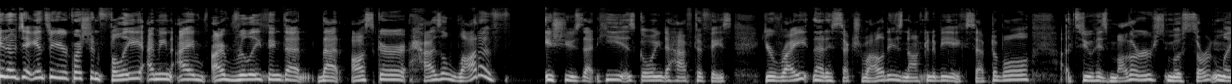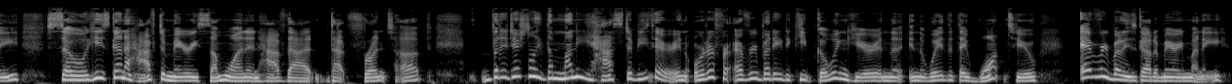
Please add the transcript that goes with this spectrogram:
you know, to answer your question fully, I mean, I I really think that that Oscar has a lot of issues that he is going to have to face. You're right that his sexuality is not going to be acceptable uh, to his mother's most certainly. So he's going to have to marry someone and have that that front up. But additionally, the money has to be there in order for everybody to keep going here in the in the way that they want to. Everybody's got to marry money.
